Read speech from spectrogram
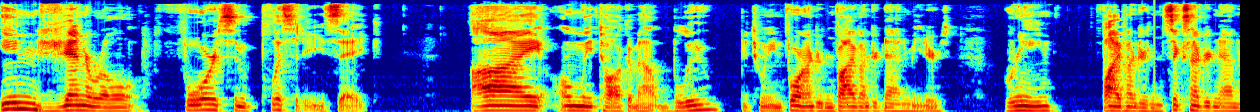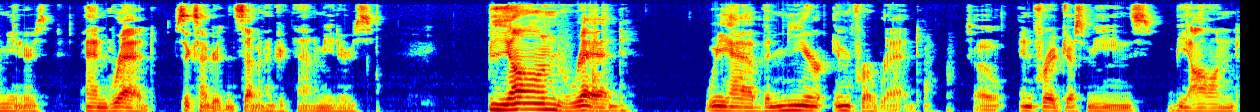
in general, for simplicity's sake, I only talk about blue between 400 and 500 nanometers, green 500 and 600 nanometers, and red 600 and 700 nanometers. Beyond red, we have the near infrared. So infrared just means beyond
